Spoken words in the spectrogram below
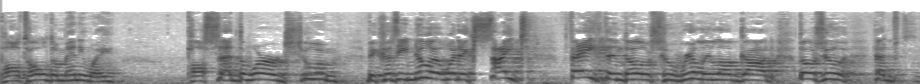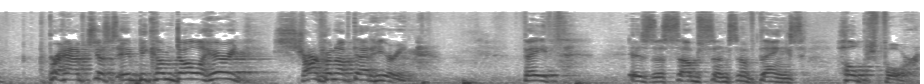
Paul told them anyway. Paul said the words to them because he knew it would excite faith in those who really love God, those who had perhaps just become dull of hearing, sharpen up that hearing. Faith is the substance of things hoped for.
